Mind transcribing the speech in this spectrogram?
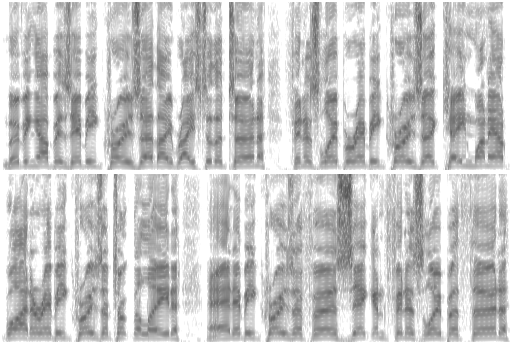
Moving up is Ebby Cruiser. They race to the turn. Fittest Looper, Ebby Cruiser. Keen One out wider. Ebby Cruiser took the lead. And Ebby Cruiser first, second, Fittest Looper third.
